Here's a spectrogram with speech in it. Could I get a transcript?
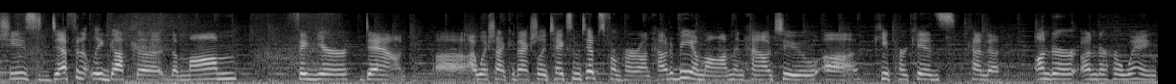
She's definitely got the, the mom figure down. Uh, I wish I could actually take some tips from her on how to be a mom and how to uh, keep her kids kind of under, under her wing.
